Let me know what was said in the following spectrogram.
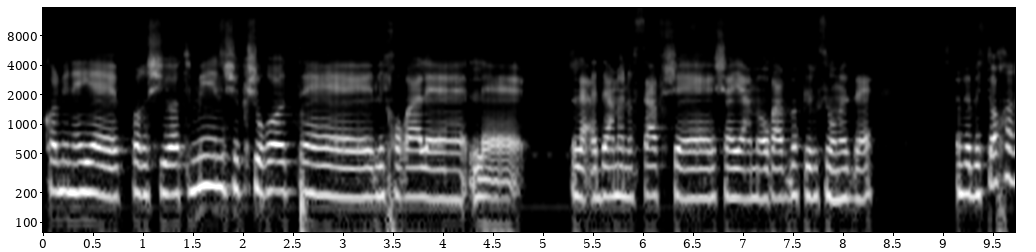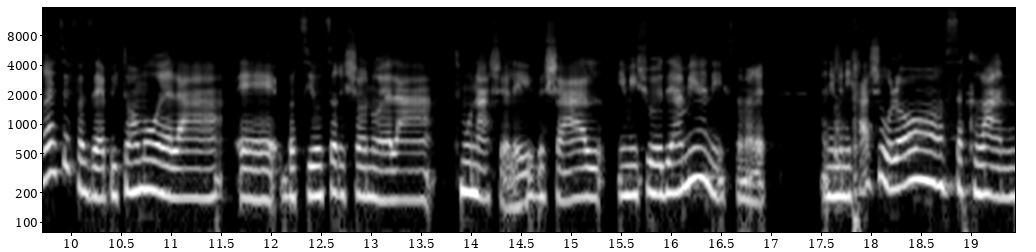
כל מיני אה, פרשיות מין שקשורות לכאורה ל, ל, לאדם הנוסף ש, שהיה מעורב בפרסום הזה. ובתוך הרצף הזה פתאום הוא העלה, בציוץ הראשון הוא העלה תמונה שלי ושאל אם מישהו יודע מי אני, זאת אומרת, אני מניחה שהוא לא סקרן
